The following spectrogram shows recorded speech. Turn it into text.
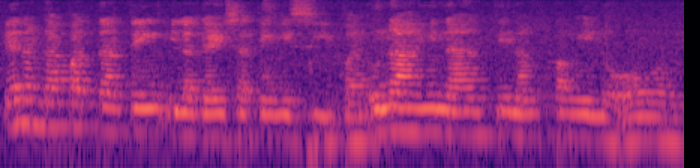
yan ang dapat nating ilagay sa ating isipan. Unahin natin ang Panginoon.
